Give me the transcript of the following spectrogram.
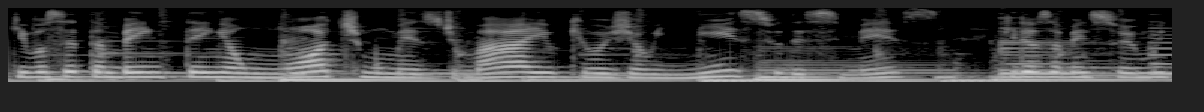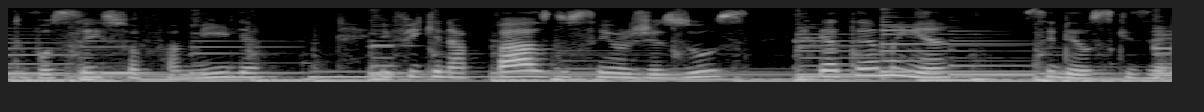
que você também tenha um ótimo mês de maio, que hoje é o início desse mês. Que Deus abençoe muito você e sua família e fique na paz do Senhor Jesus e até amanhã, se Deus quiser.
